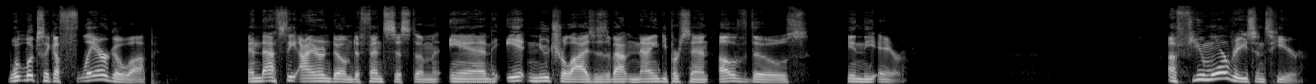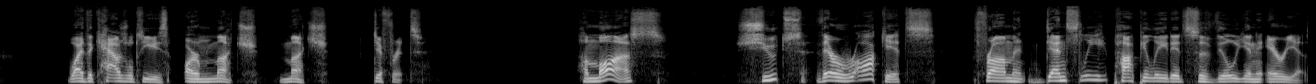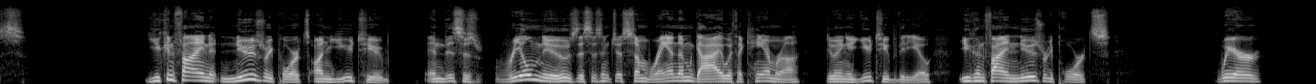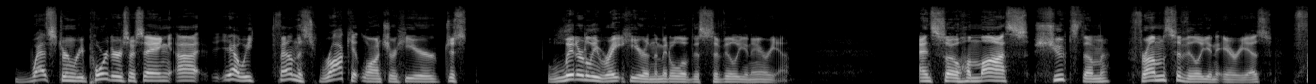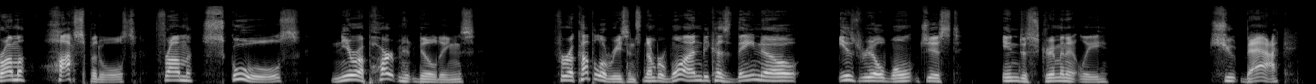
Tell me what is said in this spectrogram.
what looks like a flare go up and that's the Iron Dome defense system, and it neutralizes about 90% of those in the air. A few more reasons here why the casualties are much, much different. Hamas shoots their rockets from densely populated civilian areas. You can find news reports on YouTube and this is real news. This isn't just some random guy with a camera doing a YouTube video. You can find news reports where Western reporters are saying, uh, yeah, we found this rocket launcher here, just literally right here in the middle of this civilian area. And so Hamas shoots them from civilian areas, from hospitals, from schools, near apartment buildings for a couple of reasons. Number one, because they know Israel won't just indiscriminately shoot back.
